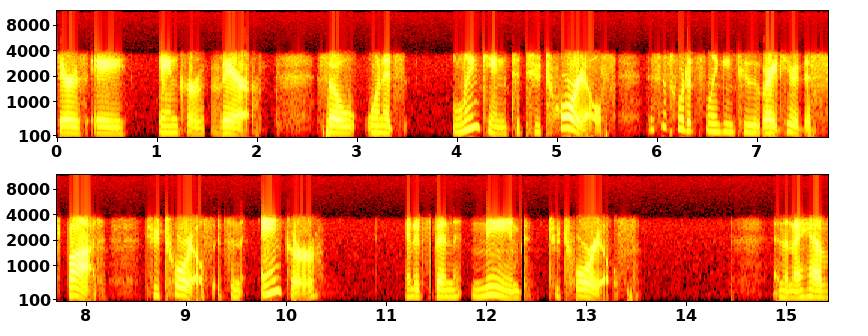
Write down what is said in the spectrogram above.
there's a anchor there. So when it's linking to tutorials, this is what it's linking to right here, this spot, tutorials. It's an anchor and it's been named tutorials. And then I have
